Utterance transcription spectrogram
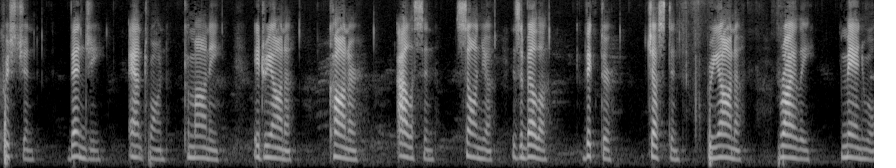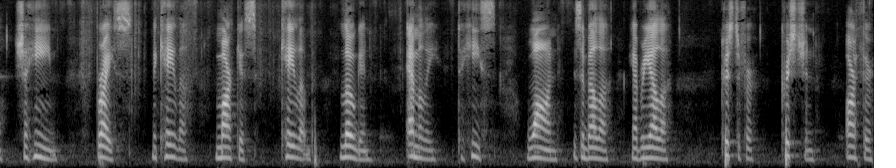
Christian, Benji, Antoine, Kamani, Adriana, Connor, Allison, Sonia, Isabella, Victor, Justin, Brianna, Riley, Emmanuel, Shaheen, Bryce, Michaela, Marcus, Caleb, Logan, Emily, Tahis, Juan, Isabella, Gabriella, Christopher, Christian, Arthur,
